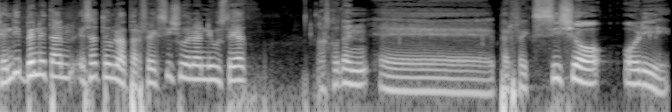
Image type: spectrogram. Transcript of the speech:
Jendi benetan esateuna perfekzioena ni usteat askotan eh, perfekzio hori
